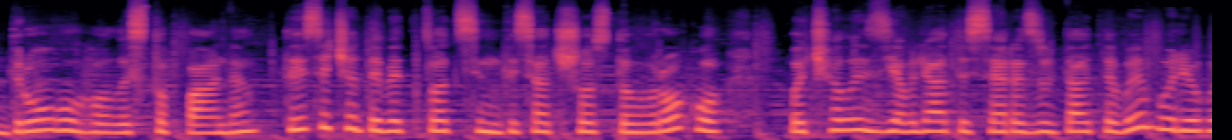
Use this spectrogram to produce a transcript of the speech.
2 листопада 1976 року, почали з'являтися результати виборів,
